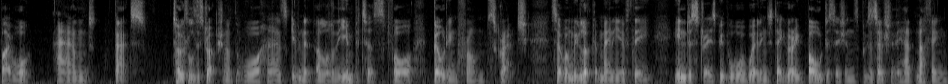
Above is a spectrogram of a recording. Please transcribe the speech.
by war, and that total destruction of the war has given it a lot of the impetus for building from scratch. So when we look at many of the industries, people were willing to take very bold decisions because essentially they had nothing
